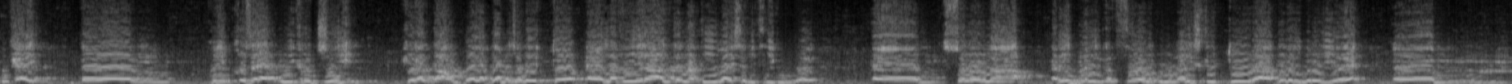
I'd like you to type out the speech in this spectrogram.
Ok, Ehm, quindi cos'è MicroG? Che in realtà un po' l'abbiamo già detto, è la vera alternativa ai servizi di Google. Ehm, sono una reimplementazione, quindi una riscrittura delle librerie ehm,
